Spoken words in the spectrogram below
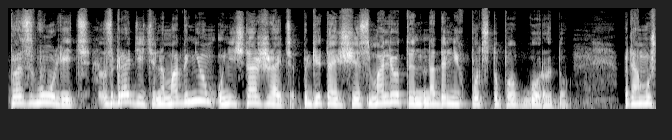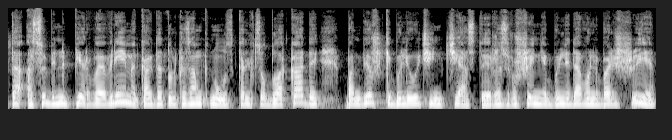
позволить заградительным огнем уничтожать подлетающие самолеты на дальних подступах к городу потому что особенно первое время, когда только замкнулось кольцо блокады, бомбежки были очень частые, разрушения были довольно большие,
